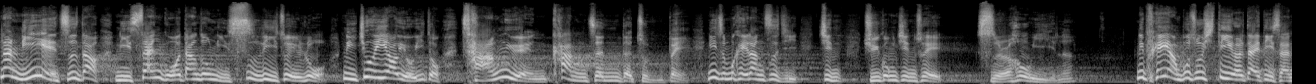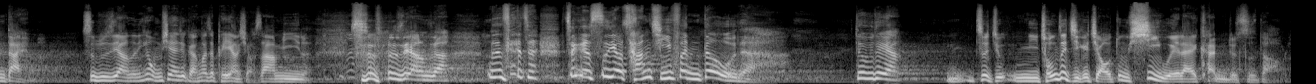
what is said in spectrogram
那你也知道，你三国当中你势力最弱，你就要有一种长远抗争的准备。你怎么可以让自己进鞠躬尽瘁，死而后已呢？你培养不出第二代、第三代嘛？是不是这样的？你看我们现在就赶快在培养小沙弥了，是不是这样子啊？那这这这个是要长期奋斗的，对不对啊？这就你从这几个角度细微来看，你就知道了。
